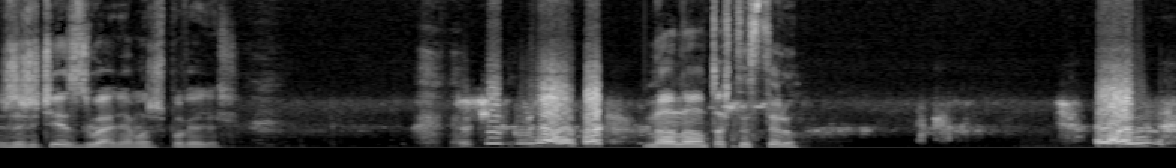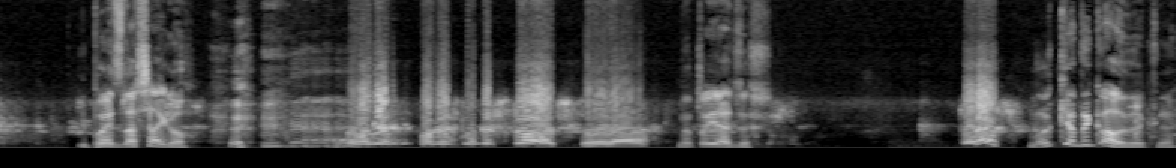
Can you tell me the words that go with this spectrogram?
że życie jest złe, nie? Możesz powiedzieć. Życie jest gówniane, tak? No, no, coś w tym stylu. Ej, ale I powiedz dlaczego. no mogę, mogę, mogę spróbować w sumie, nie? No to jedziesz. Teraz? No kiedykolwiek, nie?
